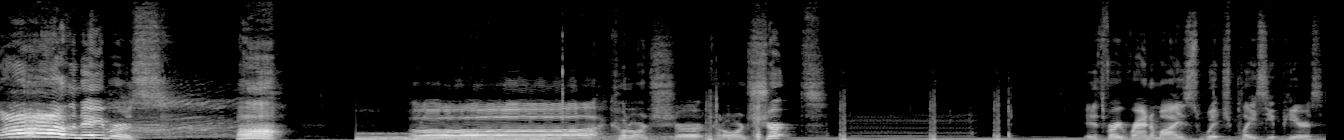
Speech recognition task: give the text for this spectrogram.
Ah, the neighbors! Ah! Oh, cut orange shirt, cut orange shirt. It is very randomized which place he appears.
